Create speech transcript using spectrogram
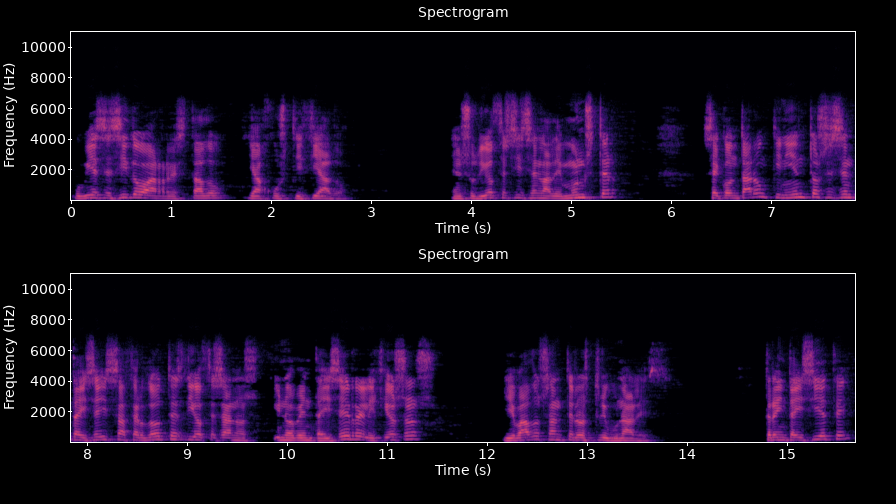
hubiese sido arrestado y ajusticiado. En su diócesis, en la de Münster, se contaron 566 sacerdotes diocesanos y 96 religiosos llevados ante los tribunales, 37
